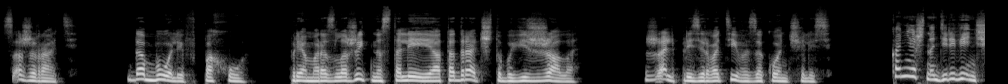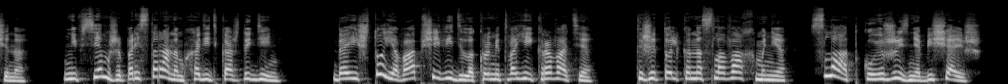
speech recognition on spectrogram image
сожрать. До боли в паху. Прямо разложить на столе и отодрать, чтобы визжала. Жаль, презервативы закончились. «Конечно, деревенщина. Не всем же по ресторанам ходить каждый день. Да и что я вообще видела, кроме твоей кровати? Ты же только на словах мне сладкую жизнь обещаешь.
